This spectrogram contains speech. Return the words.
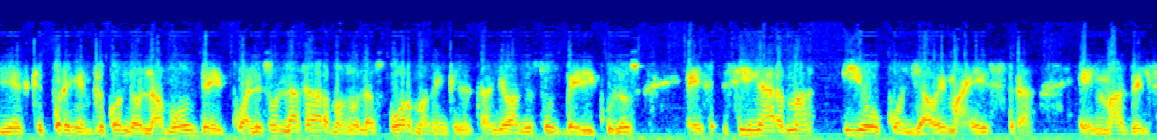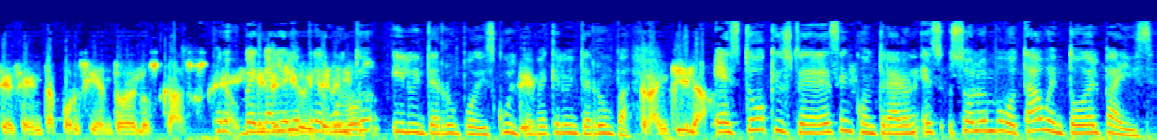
Y es que, por ejemplo, cuando hablamos de cuáles son las armas o las formas en que se están llevando estos vehículos, es sin arma y o con llave maestra en más del 60% de los casos. Pero venga, yo le pregunto tenemos- y lo interrumpo, discúlpeme que lo interrumpa. Tranquila. ¿Esto que ustedes encontraron es solo en Bogotá o en todo el país?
